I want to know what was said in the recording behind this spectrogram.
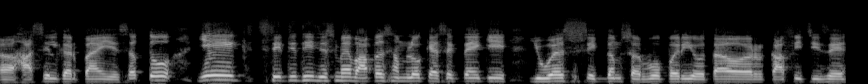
हासिल कर पाए ये सब। तो ये एक स्थिति थी जिसमें वापस हम लोग कह सकते हैं कि यूएस एकदम सर्वोपरि होता और काफ़ी चीज़ें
